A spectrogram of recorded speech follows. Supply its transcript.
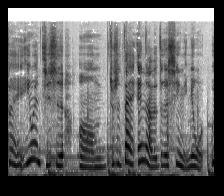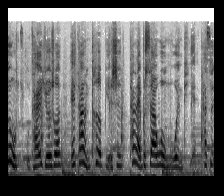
对，因为其实，嗯，就是在 Anna 的这个信里面，我因为我我才会觉得说，哎，他很特别，是他来不是来问我们问题，哎，他是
